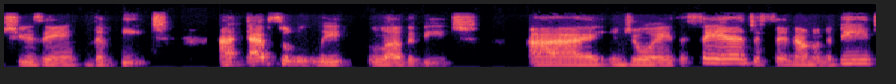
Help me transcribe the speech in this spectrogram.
choosing the beach. I absolutely love the beach. I enjoy the sand, just sitting down on the beach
